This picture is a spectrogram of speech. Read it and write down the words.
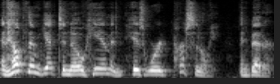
and help them get to know Him and His Word personally and better.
